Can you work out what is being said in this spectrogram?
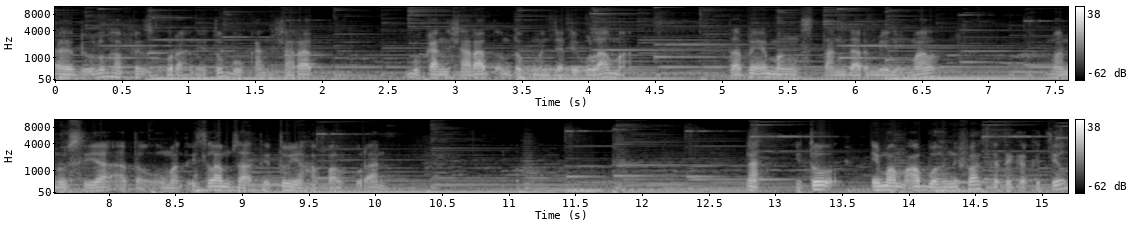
eh, dulu hafiz Quran itu bukan syarat bukan syarat untuk menjadi ulama tapi emang standar minimal manusia atau umat Islam saat itu ya hafal Quran itu Imam Abu Hanifah ketika kecil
